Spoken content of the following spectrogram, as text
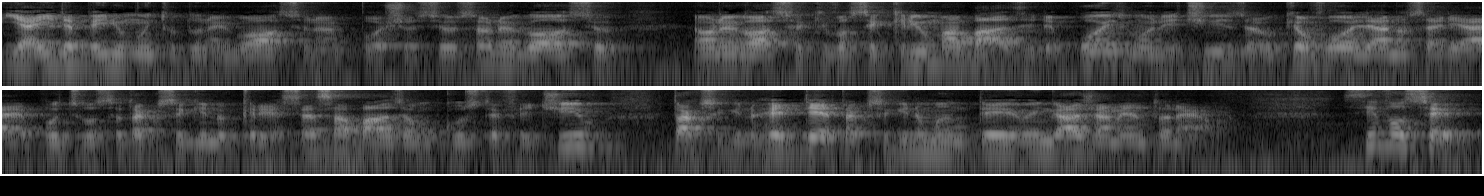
e aí depende muito do negócio, né? Poxa, se o seu negócio é um negócio que você cria uma base e depois monetiza, o que eu vou olhar no Série A é, putz, você está conseguindo crescer essa base é um custo efetivo, está conseguindo reter, está conseguindo manter o engajamento nela. Se você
